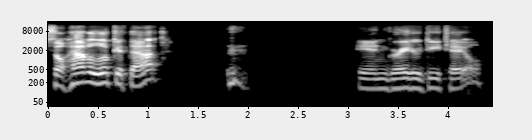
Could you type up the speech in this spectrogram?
So have a look at that in greater detail.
